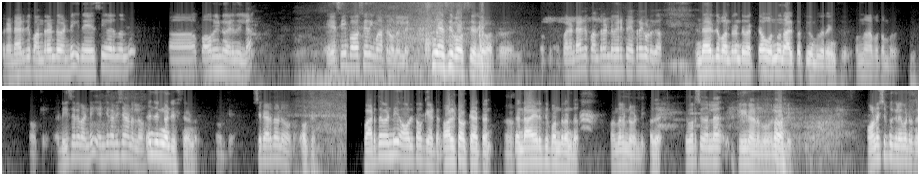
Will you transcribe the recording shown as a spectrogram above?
രണ്ടായിരത്തി പന്ത്രണ്ട് വണ്ടി ഇത് എ സി വരുന്നുണ്ട്. പവർ വിൻഡ് വരുന്നില്ല. എ സി പവർ സ്റ്റിയറിംഗ് മാത്രമേ ഉള്ളൂ അല്ലേ? എ സി പവർ സ്റ്റിയറിംഗ് മാത്രമേ ഉള്ളൂ അപ്പോൾ രണ്ടായിരത്തി പന്ത്രണ്ട് വരട്ടെ എത്ര കൊടുക്കാം? രണ്ടായിരത്തി പന്ത്രണ്ട് വെറ്റ ഒന്ന് നാല്പത്തി ഒമ്പത് റേഞ്ച് വരും. ഒന്ന് നാൽപ്പത്തൊമ്പത് ഓക്കെ. ഡീസൽ വണ്ടി എഞ്ചിൻ കണ്ടീഷൻ ആണല്ലോ? എഞ്ചിൻ കണ്ടീഷനാണ് ഓക്കെ. ശരി അടുത്ത വണ്ടി നോക്കാം. ഓക്കെ. അപ്പോൾ അടുത്ത വണ്ടി ഓൾട്ടോ കേട്ടൻ ഓൾട്ടോ കേട്ടൻ. രണ്ടായിരത്തി പന്ത്രണ്ട്. പന്ത്രണ്ട് വണ്ടി. അതെ. ഇത് കുറച്ച് നല്ല ക്ലീൻ ആണ് തോന്നുന്നു വണ്ടി ownership kilometre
